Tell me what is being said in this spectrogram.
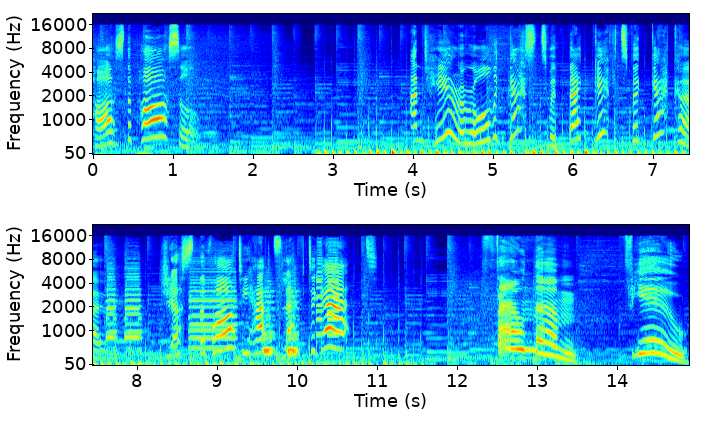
Pass the Parcel. And here are all the guests with their gifts for Gecko. Just the party hats left to get. Found them! Phew!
